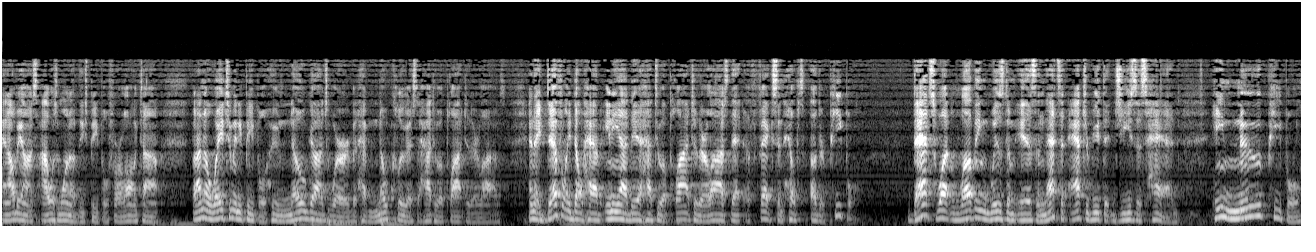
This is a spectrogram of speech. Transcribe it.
and I'll be honest, I was one of these people for a long time but I know way too many people who know God's word but have no clue as to how to apply it to their lives. And they definitely don't have any idea how to apply it to their lives that affects and helps other people. That's what loving wisdom is, and that's an attribute that Jesus had. He knew people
